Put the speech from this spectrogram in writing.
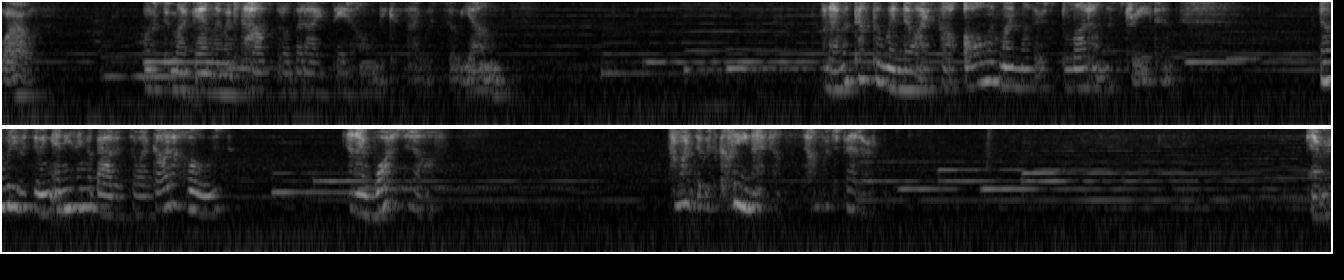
Wow. Most of my family went to the hospital, but I stayed home because I was so young. When I looked out the window, I saw all of my mother's blood on the street, and nobody was doing anything about it, so I got a hose and I washed it off. And once it was clean, I felt so much better. Never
